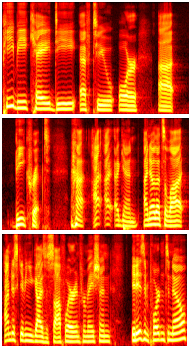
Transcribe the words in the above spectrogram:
PBKDF2 or uh, bcrypt. I, I, again, I know that's a lot. I'm just giving you guys a software information. It is important to know,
